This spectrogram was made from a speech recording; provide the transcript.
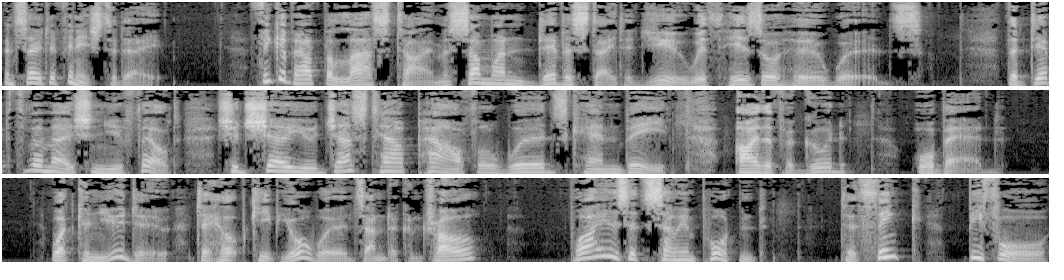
And so to finish today, think about the last time someone devastated you with his or her words. The depth of emotion you felt should show you just how powerful words can be, either for good or bad. What can you do to help keep your words under control? Why is it so important to think before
